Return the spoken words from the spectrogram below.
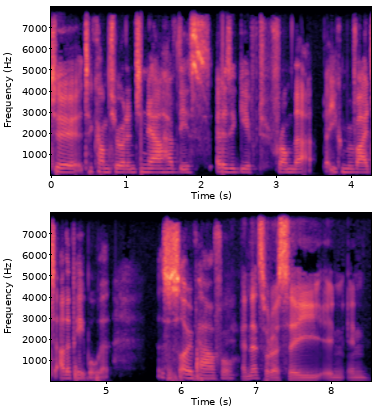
to to come through it and to now have this as a gift from that that you can provide to other people that is so powerful. And that's what I see in in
